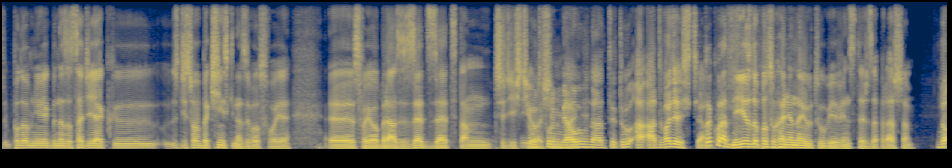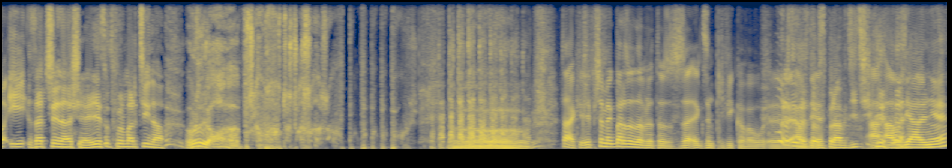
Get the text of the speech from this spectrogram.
yy, podobnie jakby na zasadzie jak yy, Zdzisław Beksiński nazywał swoje, yy, swoje obrazy, ZZ tam I 38. utwór tak? miał na tytuł AA20. Dokładnie, jest do posłuchania na YouTubie, więc też zapraszam. No i zaczyna się, jest utwór Marcina. Tak, yy, Przemek bardzo dobrze to zaegzemplifikował yy, Możesz audio- to sprawdzić. a, audialnie.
